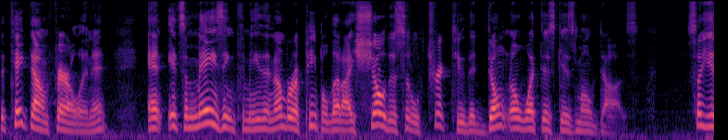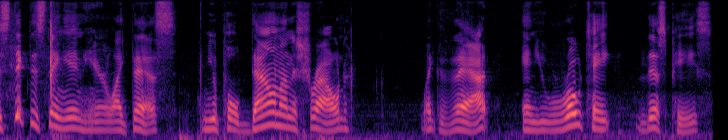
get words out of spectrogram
the takedown ferrule in it. And it's amazing to me the number of people that I show this little trick to that don't know what this gizmo does. So you stick this thing in here like this, and you pull down on the shroud like that, and you rotate this piece,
